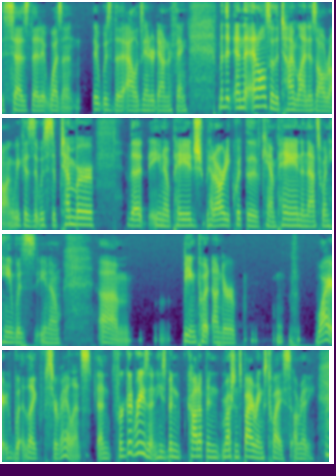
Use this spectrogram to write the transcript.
says that it wasn't. It was the Alexander Downer thing, but the, and and also the timeline is all wrong because it was September that you know Page had already quit the campaign, and that's when he was you know um, being put under wire like surveillance. And for good reason. He's been caught up in russian spy rings twice already.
